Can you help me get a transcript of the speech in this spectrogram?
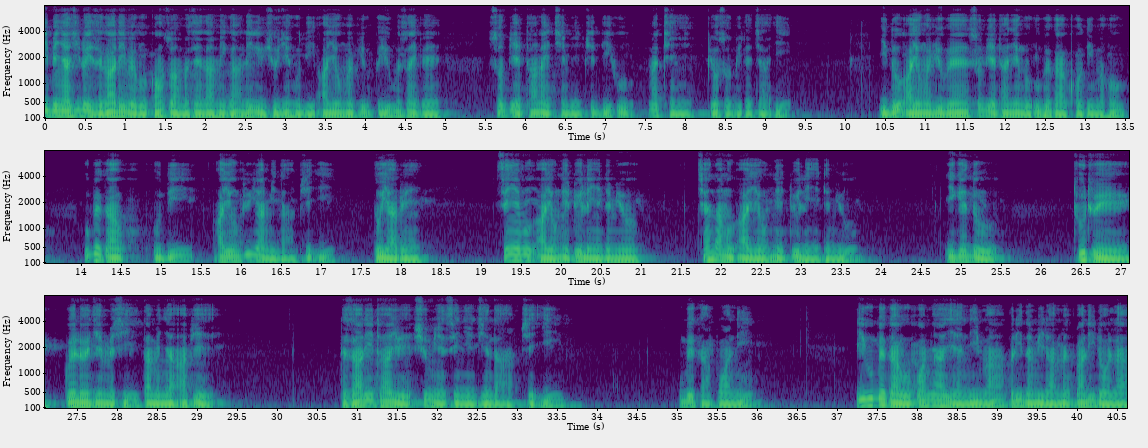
ဤပညာရှိတို့၏စကားအဓိပ္ပာယ်ကိုကောင်းစွာမစင်စားမိကလိလူရှုခြင်းဟုသည်အာယုံမပြုဂယုမဆိုင်ပဲစွန့်ပစ်ထားလိုက်ခြင်းပင်ဖြစ်သည်ဟုမှတ်ထင်ပြောဆိုပြီးတတ်ကြ၏ဤသို့အာယုံမပြုပဲစွန့်ပစ်ထားခြင်းကိုဥပ္ပခါခေါ်သည်မဟုတ်ဥပ္ပခါဟုသည်အာယုံပြုရမည်သာဖြစ်၏တို့ရာတွင်ဆင်းရဲမှုအာယုံနှင့်တွေ့လျင်တစ်မျိုးချမ်းသာမှုအာယုံနှင့်တွေ့လျင်တစ်မျိုးဤကဲ့သို့ ထူးထွေကွဲလွဲခြင်းမရှိတာမညာအဖြစ်တစားရီထား၍ရှုမြင်ဆင်ခြင်ခြင်းသာဖြစ်၏ဥပေက္ခပွားနီဤဥပေက္ခကိုပွားများရန်ဤမှာပရိသမီရာမဲ့ပါဠိတော်လာ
